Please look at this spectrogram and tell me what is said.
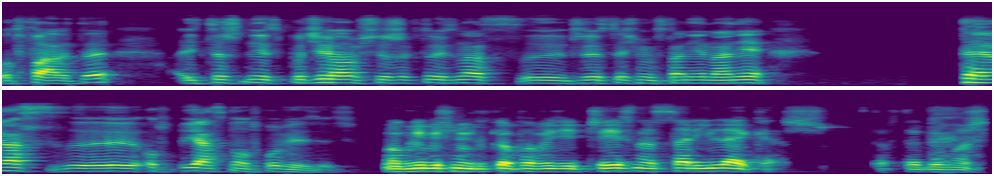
otwarte i też nie spodziewam się, że ktoś z nas, y, czy jesteśmy w stanie na nie teraz y, jasno odpowiedzieć. Moglibyśmy tylko powiedzieć, czy jest na sali lekarz. To wtedy może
